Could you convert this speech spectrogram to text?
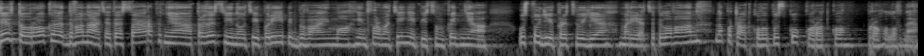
Вівторок, 12 серпня. Традиційно у цій порі підбиваємо інформаційні підсумки дня. У студії працює Марія Цепілован. На початку випуску коротко про головне.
